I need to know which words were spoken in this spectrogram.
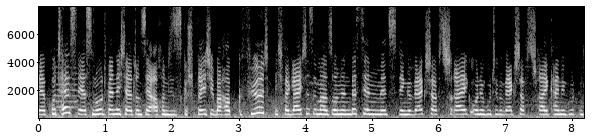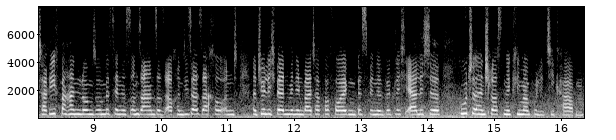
Der Protest, der ist notwendig, der hat uns ja auch in dieses Gespräch überhaupt geführt. Ich vergleiche das immer so ein bisschen mit dem Gewerkschaftsstreik. Ohne gute Gewerkschaftsstreik keine guten Tarifverhandlungen. So ein bisschen ist unser Ansatz auch in dieser Sache. Und natürlich werden wir den weiter verfolgen, bis wir eine wirklich ehrliche, gute, entschlossene Klimapolitik haben.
